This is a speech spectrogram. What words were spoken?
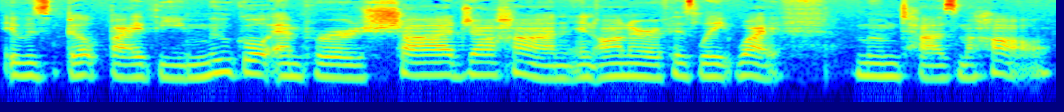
It was built by the Mughal Emperor Shah Jahan in honor of his late wife, Mumtaz Mahal.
